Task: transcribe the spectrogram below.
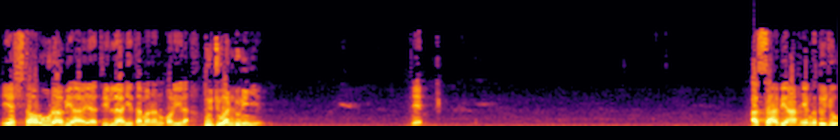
Yashtaruna bi ayatillahi tamanan qalila. Tujuan dunia. Ya. As-sabi'ah yang ketujuh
